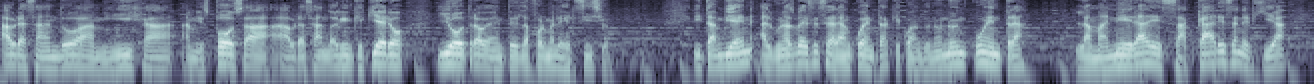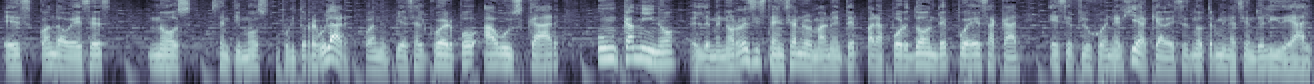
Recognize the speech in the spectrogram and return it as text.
abrazando a mi hija, a mi esposa, abrazando a alguien que quiero. Y otra, obviamente, es la forma del ejercicio. Y también algunas veces se darán cuenta que cuando uno no encuentra la manera de sacar esa energía es cuando a veces nos sentimos un poquito regular, cuando empieza el cuerpo a buscar un camino, el de menor resistencia normalmente, para por dónde puede sacar ese flujo de energía, que a veces no termina siendo el ideal.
